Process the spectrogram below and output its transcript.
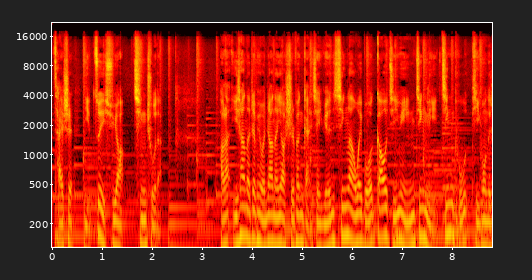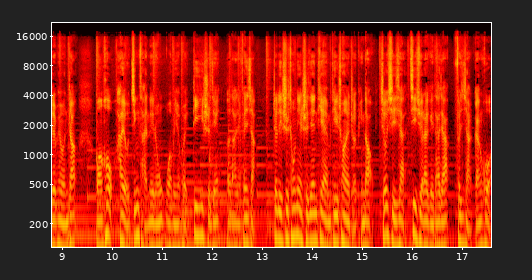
才是你最需要清楚的。好了，以上的这篇文章呢，要十分感谢原新浪微博高级运营经理金璞提供的这篇文章。往后还有精彩内容，我们也会第一时间和大家分享。这里是充电时间 TMT 创业者频道，休息一下，继续来给大家分享干货。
